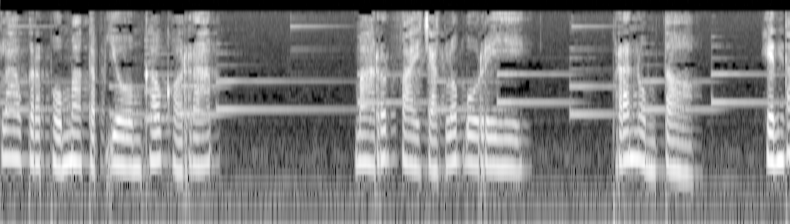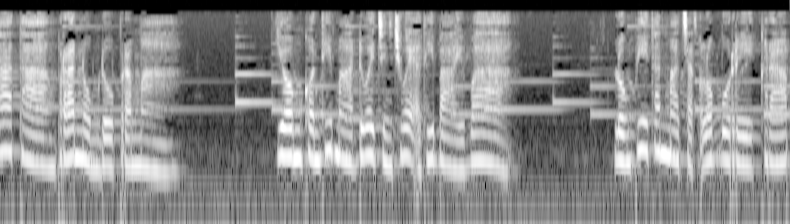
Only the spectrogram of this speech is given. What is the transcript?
กล่าวกระผมมากับโยมเขาขอรับ มารถไฟจากลบบุรี พระนมตอบ เห็นท่าทางพระนมดูประมา โยมคนที่มาด้วยจึงช่วยอธิบายว่าหลวงพี่ท่านมาจากลบบุรีครับ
